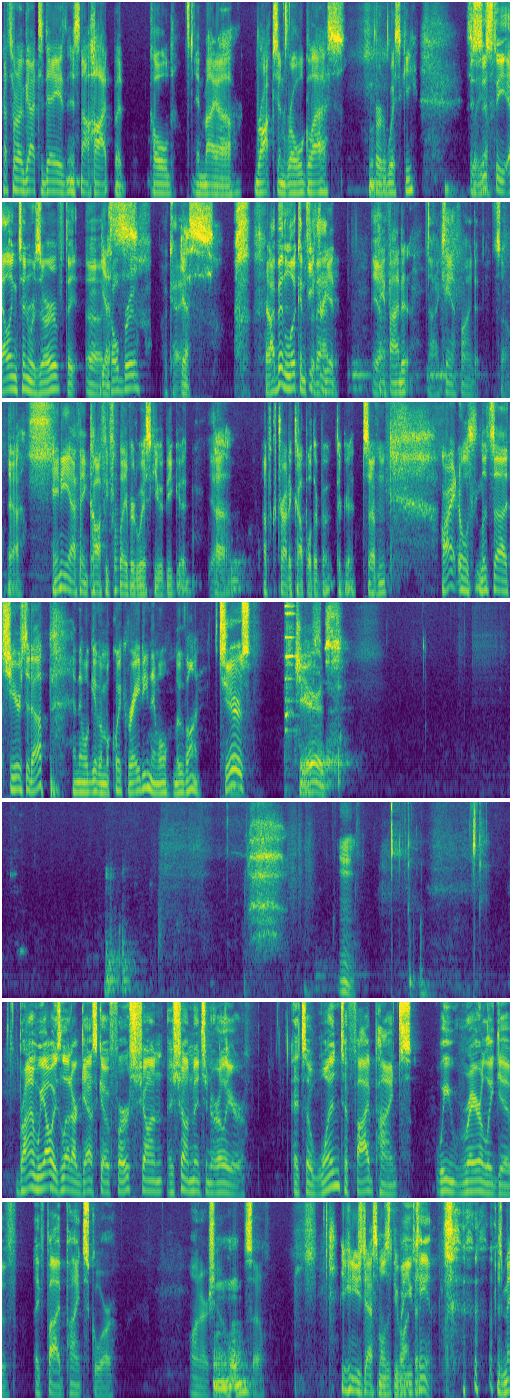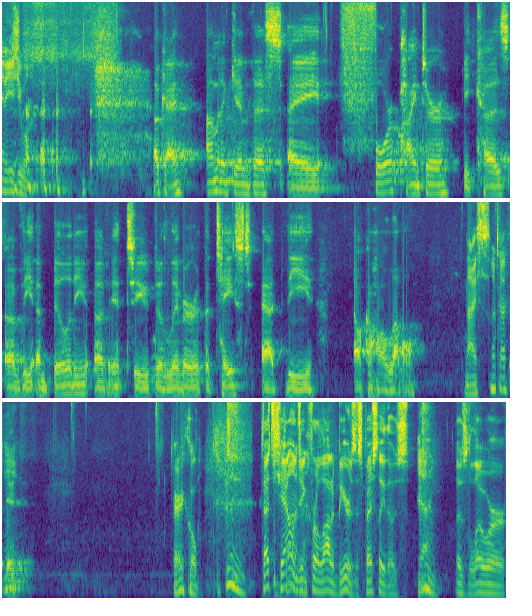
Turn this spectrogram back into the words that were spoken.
that's what I've got today. It's not hot, but cold in my uh, rocks and roll glass for whiskey. So, Is yeah. this the Ellington Reserve, the uh, Yes. cold brew? Okay. yes? I've been looking for You that. forget. Yeah. Can't find it. I can't find it. So Yeah, any I think coffee flavored whiskey would be good. Yeah. Uh, I've tried a couple. They're both they're good. So, Mm-hmm. all right, well, let's uh, cheers it up, and then we'll give them a quick rating, and we'll move on. cheers. Cheers. Mm. Brian, we always let our guests go first. Sean, as Sean mentioned earlier, it's a one to five pints. We rarely give a five pint score on our show. Mm-hmm. So You can use decimals if you want. you to. can. as many as you want. Okay, I'm going to give this a four pinter because of the ability of it to deliver the taste at the alcohol level. Nice. Okay. It, Very cool. That's challenging for a lot of beers, especially those Yeah. those lower,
